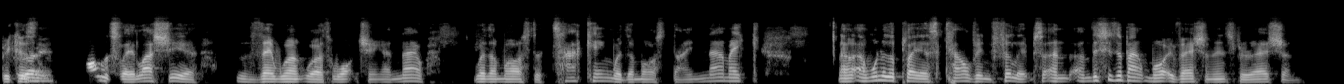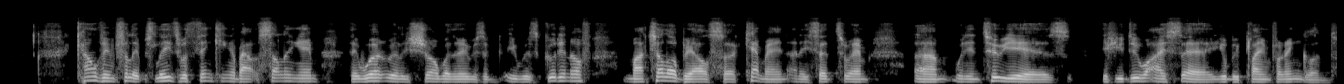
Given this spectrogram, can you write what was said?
because right. honestly, last year they weren't worth watching, and now we're the most attacking, we're the most dynamic. Uh, and one of the players, Kalvin Phillips, and and this is about motivation and inspiration. Kalvin Phillips, Leeds were thinking about selling him. They weren't really sure whether he was a, he was good enough. Marcelo Bielsa came in and he said to him, um, "Within two years, if you do what I say, you'll be playing for England."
